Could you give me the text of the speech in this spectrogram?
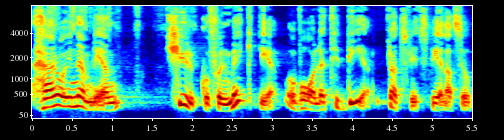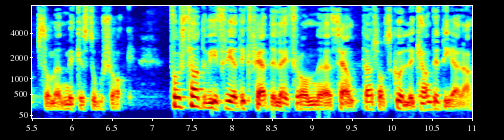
Här har ju nämligen kyrkofullmäktige och valet till det plötsligt spelats upp som en mycket stor sak. Först hade vi Fredrik Federley från eh, Centern som skulle kandidera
